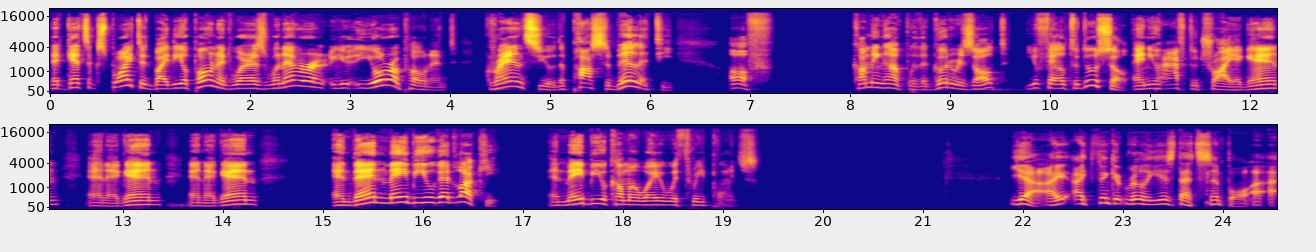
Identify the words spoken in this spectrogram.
that gets exploited by the opponent whereas whenever you, your opponent grants you the possibility of coming up with a good result you fail to do so. And you have to try again and again and again. And then maybe you get lucky and maybe you come away with three points. Yeah, I, I think it really is that simple. I,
